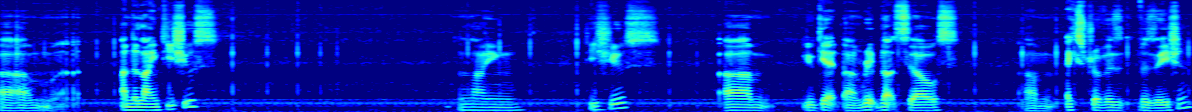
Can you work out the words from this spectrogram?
um, underlying tissues. Underlying tissues. Um, you get um, red blood cells um, extravasation.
